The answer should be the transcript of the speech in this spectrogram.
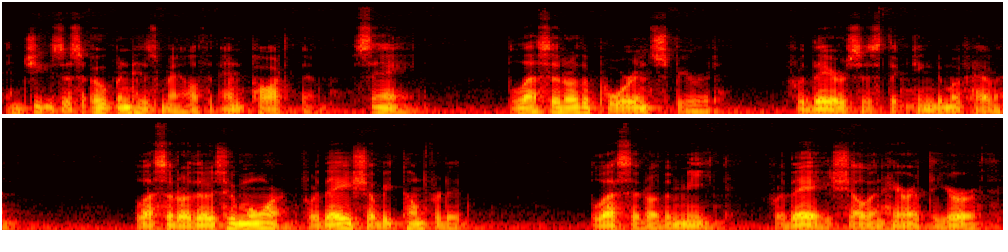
And Jesus opened his mouth and taught them, saying, Blessed are the poor in spirit, for theirs is the kingdom of heaven. Blessed are those who mourn, for they shall be comforted. Blessed are the meek, for they shall inherit the earth.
